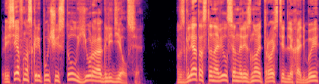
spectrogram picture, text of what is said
Присев на скрипучий стул, Юра огляделся. Взгляд остановился на резной трости для ходьбы,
